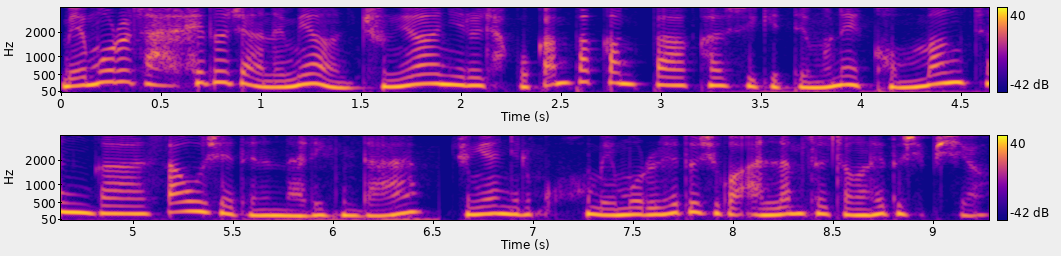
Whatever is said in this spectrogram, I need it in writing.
메모를 잘 해두지 않으면 중요한 일을 자꾸 깜빡깜빡 할 수 있기 때문에 건망증과 싸우셔야 되는 날입니다. 중요한 일은 꼭 메모를 해두시고 알람 설정을 해두십시오.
